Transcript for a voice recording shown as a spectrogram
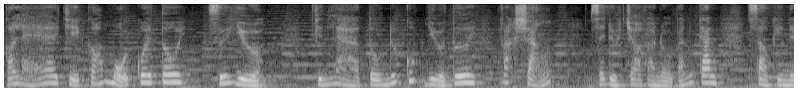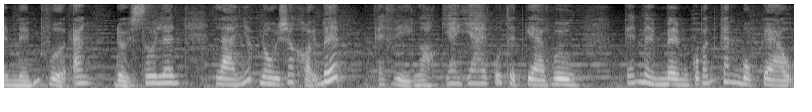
có lẽ chỉ có mỗi quê tôi, xứ dừa chính là tô nước cốt dừa tươi vắt sẵn, sẽ được cho vào nồi bánh canh sau khi nêm nếm vừa ăn, đợi sôi lên, là nhấc nồi ra khỏi bếp. Cái vị ngọt dai dai của thịt gà vườn, cái mềm mềm của bánh canh bột gạo,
